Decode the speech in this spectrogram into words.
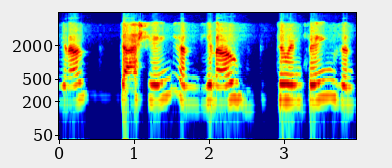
you know, dashing and you know doing things and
